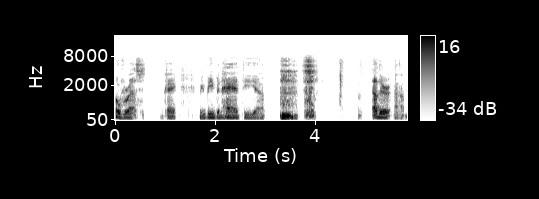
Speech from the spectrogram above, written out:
over us. Okay, we've even had the uh, other um,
